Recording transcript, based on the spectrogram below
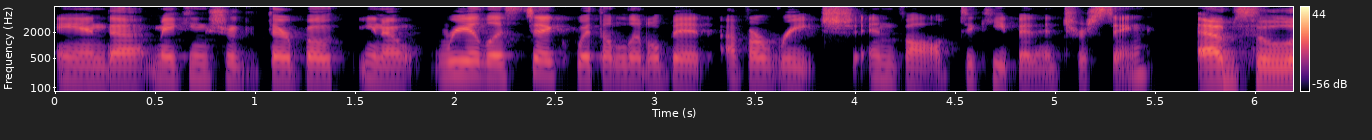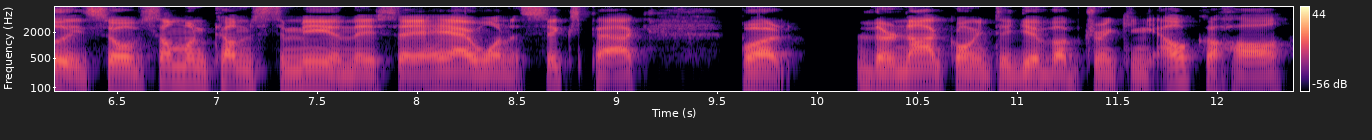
and uh, making sure that they're both, you know, realistic with a little bit of a reach involved to keep it interesting. Absolutely. So if someone comes to me and they say, "Hey, I want a six pack," but they're not going to give up drinking alcohol,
